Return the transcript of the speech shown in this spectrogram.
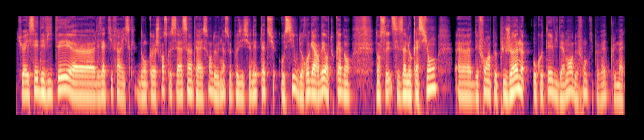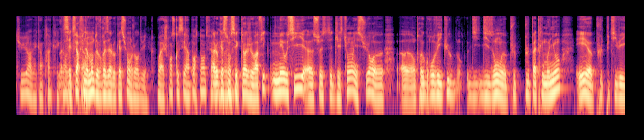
tu as essayé d'éviter euh, les actifs à risque. Donc, je pense que c'est assez intéressant de venir se positionner peut-être aussi ou de regarder, en tout cas dans dans ce- ces allocations, des fonds un peu plus jeunes, aux côtés évidemment de fonds qui peuvent être plus matures avec un track record. C'est de faire finalement de vraies allocations aujourd'hui. Ouais, je pense que c'est important de faire. Allocation des- sectorielle géographique, mais aussi sur cette gestion et sur entre gros véhicules, dis- disons plus, plus patrimoniaux et plus petits véhicules,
